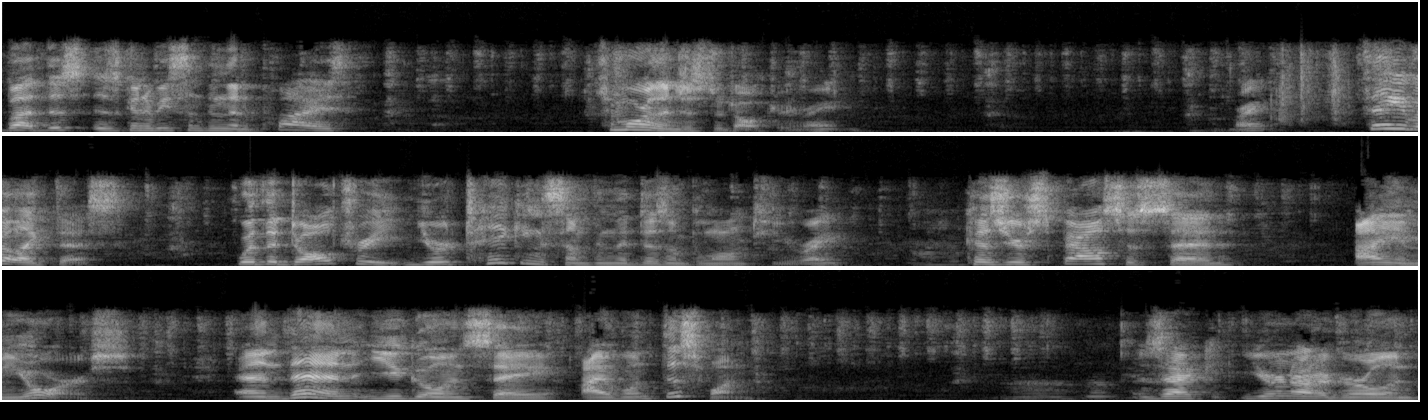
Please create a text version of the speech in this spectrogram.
But this is going to be something that applies to more than just adultery, right? Right? Think of it like this. With adultery, you're taking something that doesn't belong to you, right? Because your spouse has said, I am yours. And then you go and say, I want this one. Mhm. Zach, you're not a girl, and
